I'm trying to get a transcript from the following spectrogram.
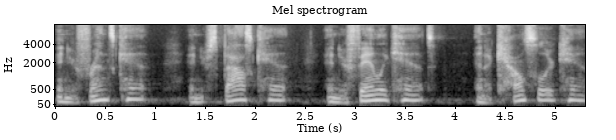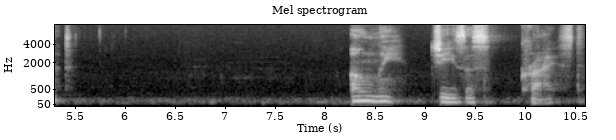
And your friends can't, and your spouse can't, and your family can't, and a counselor can't. Only Jesus Christ.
